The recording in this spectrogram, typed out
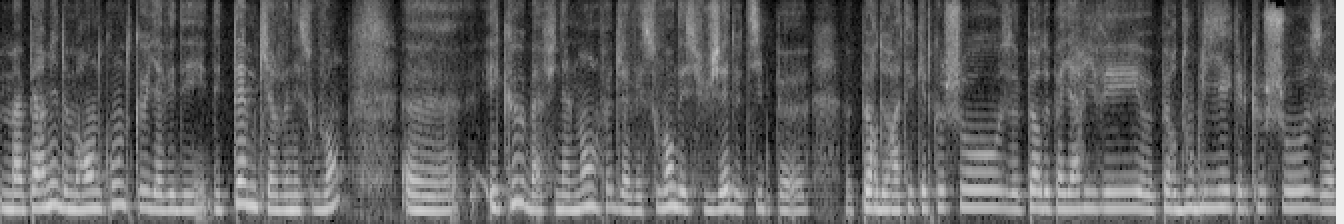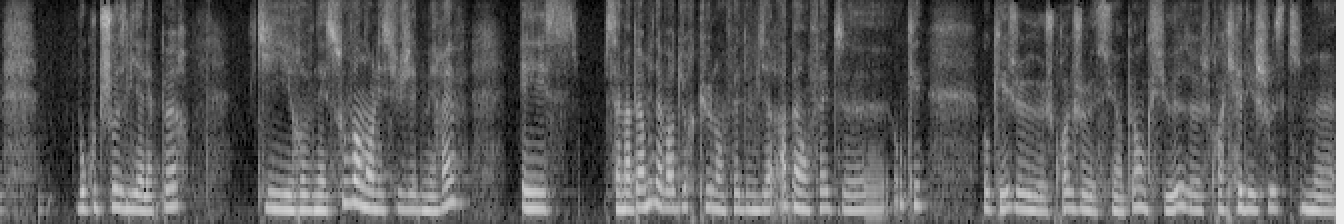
m'a permis de me rendre compte qu'il y avait des, thèmes qui revenaient souvent euh, et que bah, finalement en fait j'avais souvent des sujets de type euh, peur de rater quelque chose, peur de pas y arriver, euh, peur d'oublier quelque chose, beaucoup de choses liées à la peur qui revenaient souvent dans les sujets de mes rêves. Et ça m'a permis d'avoir du recul en fait de me dire ah ben en fait ok ok, je, crois que je suis un peu anxieuse, je crois qu'il y a des choses qui me,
